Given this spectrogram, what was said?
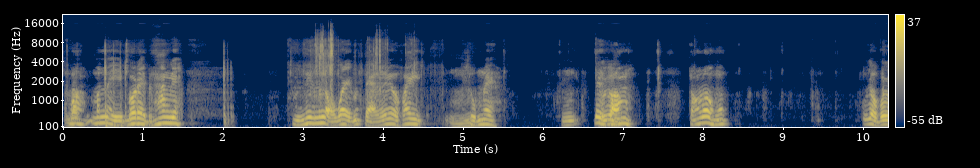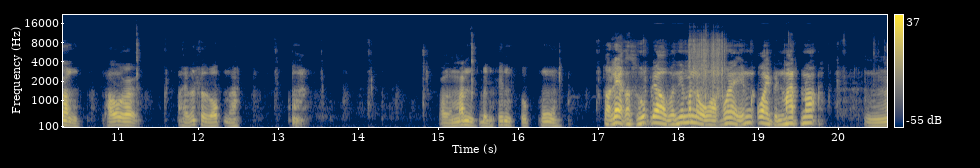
มันบ่มันไอ้บ่ได้เป็นห้างเลยนี่มันออกไว้มันแตกเลยเอาไฟอืม สุมเลยอืม ได้สองสองโลหกเราไปลองเผาเลยให้มันสลบนะเอามันเป็นชิ้นสุกหูตอนแรกก็สุบแล้ววันนี้มันออกบ่ได้มันอ้อยเป็นมัดเนาะอืม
